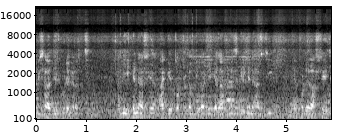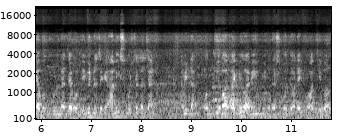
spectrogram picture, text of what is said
আমি সারা দেশ ঘুরে বেড়াচ্ছি। আমি এখানে আসে আগে চট্টগ্রাম বিভাগে গেলাম, আজকে এখানে আসছি। এরপরে রাজশাহী যাব, খুলনা যাব, বিভিন্ন জায়গায়। আমি সমস্যাটা জানি। আমি মন্ত্রী হওয়ার আগেও আমি বিভিন্ন সম্বন্ধে অনেক ওয়াকিবল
